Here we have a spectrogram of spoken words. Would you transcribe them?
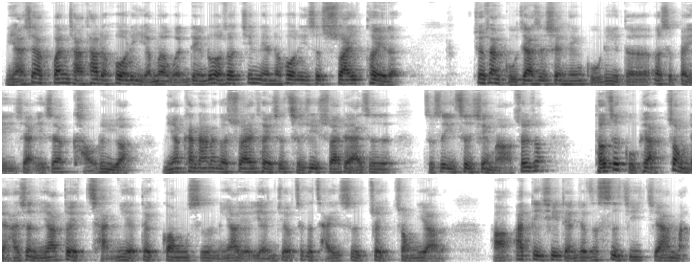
你还是要观察它的获利有没有稳定。如果说今年的获利是衰退的，就算股价是现金股利的二十倍以下，也是要考虑哦。你要看它那个衰退是持续衰退还是只是一次性啊？所以说。投资股票，重点还是你要对产业、对公司你要有研究，这个才是最重要的。好啊，第七点就是四 G 加嘛。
